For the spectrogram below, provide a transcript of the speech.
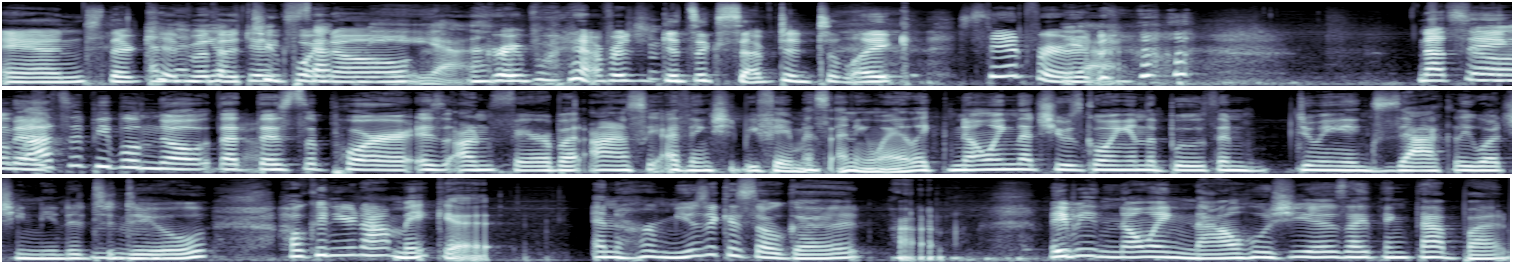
and their kid then with a have to accept 2.0 me, oh yeah. grade point average gets accepted to like Stanford. Yeah. Not So saying that. lots of people know that this support is unfair, but honestly, I think she'd be famous anyway. Like knowing that she was going in the booth and doing exactly what she needed to mm-hmm. do, how can you not make it? And her music is so good. I don't know. Maybe knowing now who she is, I think that, but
